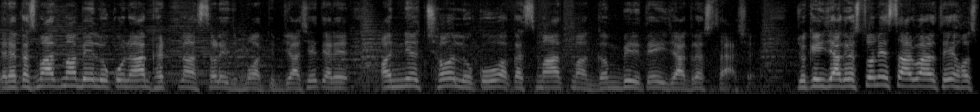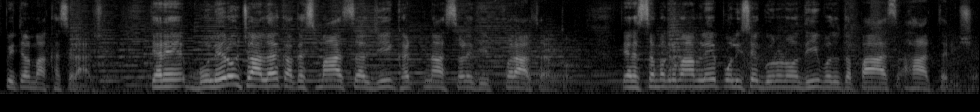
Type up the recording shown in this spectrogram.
ત્યારે અકસ્માતમાં બે લોકોના ઘટના સ્થળે જ મોત નીપજ્યા છે. ત્યારે અન્ય છ લોકો અકસ્માતમાં ગંભીર રીતે ઈજાગ્રસ્ત થયા છે. જોકે ઈજાગ્રસ્તોને સારવાર અર્થે હોસ્પિટલમાં ખસેડાયા છે. ત્યારે બોલેરો ચાલક અકસ્માત સર્જી ઘટના સ્થળેથી ફરાર થયો હતો. ત્યારે સમગ્ર મામલે પોલીસે ગુનો નોંધી વધુ તપાસ હાથ ધરી છે.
